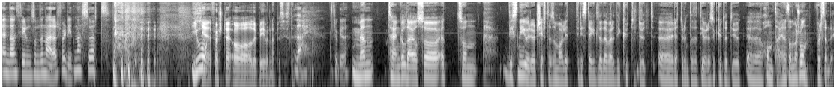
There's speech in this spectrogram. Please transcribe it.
Enda en film som den er her fordi den er søt. Jo, Ikke første, og det blir vel neppe siste. Nei, jeg tror ikke det. Men Tangled er jo også et sånn Disney gjorde jo et skifte som var litt trist, egentlig. og Det var at de kuttet ut uh, Rett rundt dette tiåret så kuttet de ut uh, håndtegnet animasjon fullstendig.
